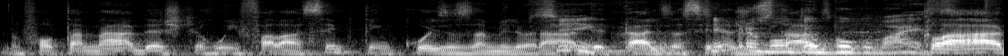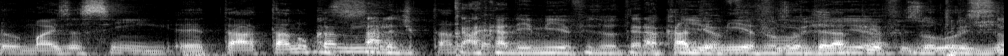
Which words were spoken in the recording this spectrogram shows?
não falta nada, acho que é ruim falar. Sempre tem coisas a melhorar, Sim, detalhes a serem sempre é bom ter ajustados. um pouco mais. Claro, mas assim, é, tá, tá no Uma caminho. sala de tá no academia, fisioterapia, Academia, fisioterapia, fisiologia,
